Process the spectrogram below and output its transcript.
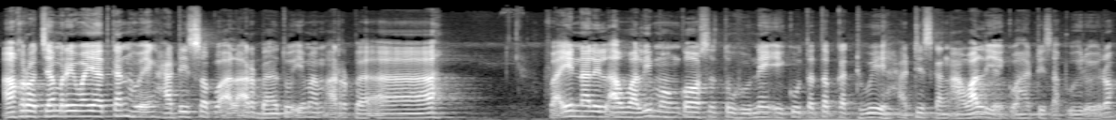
Akhraja meriwayatkan hu ing hadis sapa al arbaatu Imam Arba'ah Fa lil awali mongko setuhune iku tetep kedue hadis kang awal yaiku hadis Abu Hurairah.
